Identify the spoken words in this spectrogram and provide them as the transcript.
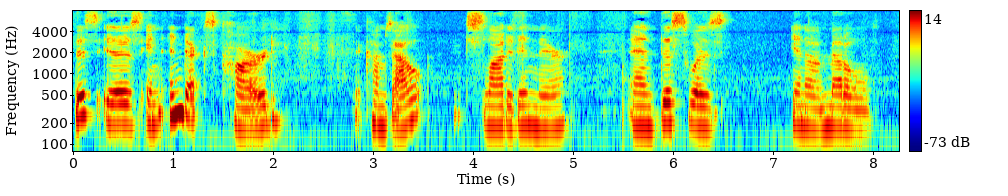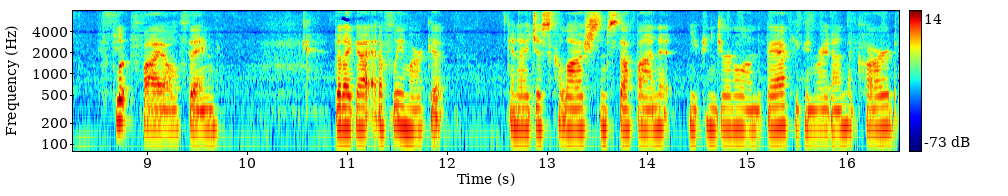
This is an index card that comes out. It's slotted in there. And this was in a metal flip file thing that I got at a flea market. And I just collaged some stuff on it. You can journal on the back, you can write on the card.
